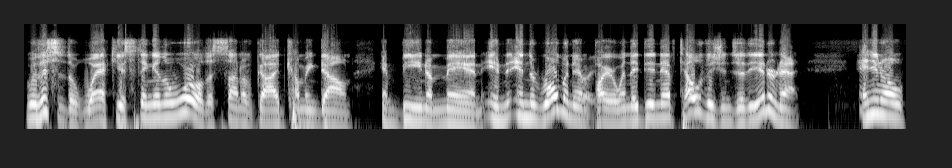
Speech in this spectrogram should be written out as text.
well, this is the wackiest thing in the world, a son of God coming down and being a man in in the Roman Empire right. when they didn't have televisions or the internet. And you know,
